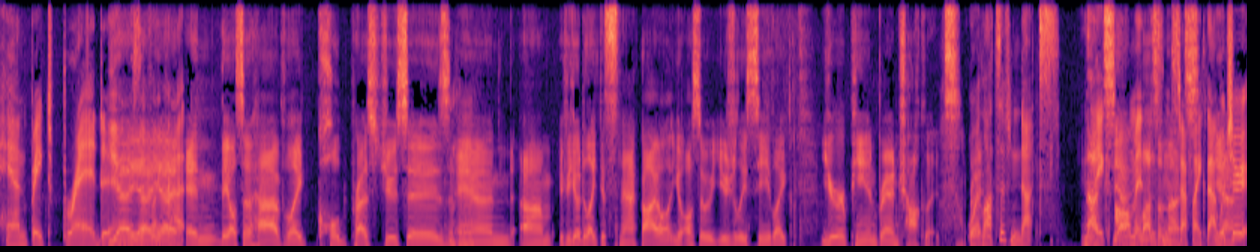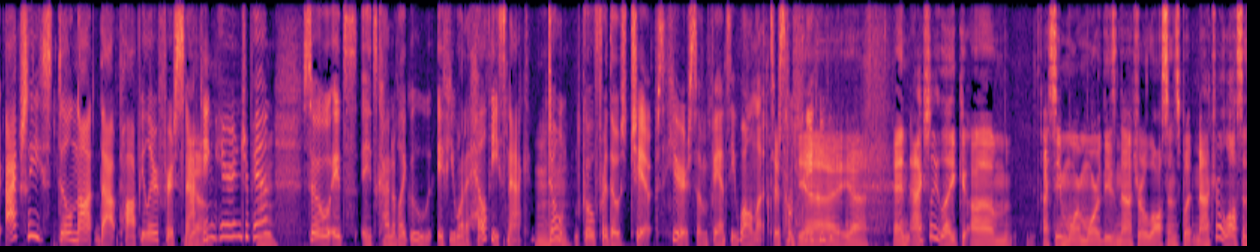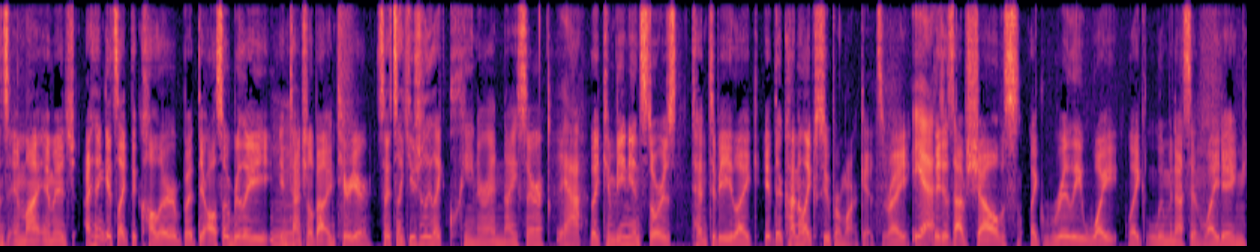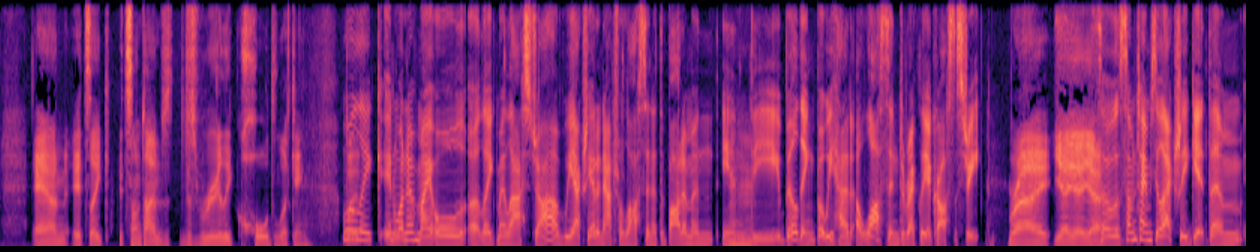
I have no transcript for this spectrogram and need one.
hand baked bread and Yeah, yeah, like yeah. that. And they also have like cold pressed juices. Mm-hmm. And um, if you go to like the snack aisle, you'll also usually see like European brand chocolates. or right? lots of nuts. Nuts, like yeah, almonds lots of and nuts. stuff like that, which are actually still not that popular for snacking here in Japan. Mm-hmm. So it's it's kind of like, ooh, if you want a healthy snack, Mm-hmm. don't go for those chips. Here's some fancy walnuts or something. yeah, yeah. And actually, like, um, I see more and more of these natural Lawsons, but natural Lawsons, in my image, I think it's like the color, but they're also really Mm. intentional about interior. So it's like usually like cleaner and nicer. yeah. Like convenience stores tend to be like it, they're kind of like supermarkets, right? Yeah. They just have shelves, like really white, like luminescent lighting, and it's like it's sometimes just really cold looking. Well, But- like in one of my old, uh, like my last job, we actually had a natural Lawson at the bottom and in Mm-hmm. the building, but we had a Lawson directly across the street. Right? Yeah, yeah, yeah. So sometimes you'll actually get them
